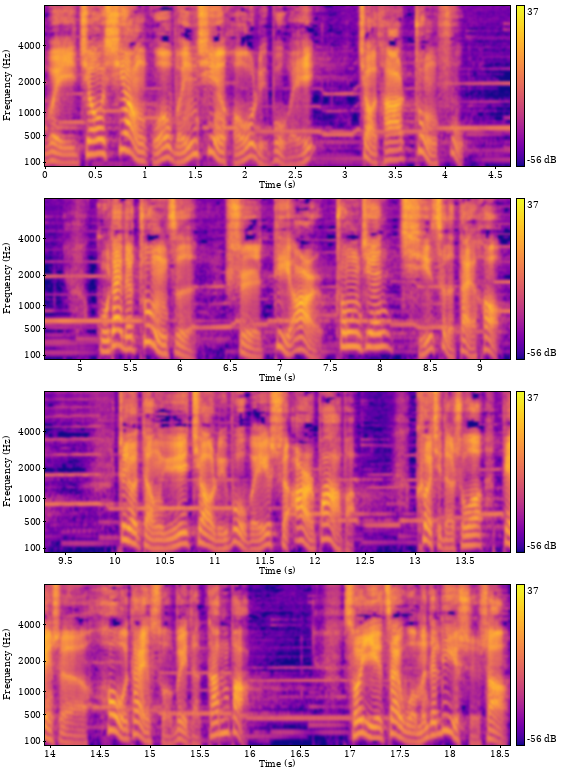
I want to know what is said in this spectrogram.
委交相国文信侯吕不韦，叫他仲父。古代的“仲”字是第二、中间、其次的代号，这就等于叫吕不韦是二爸爸。客气地说，便是后代所谓的干爸。所以在我们的历史上，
